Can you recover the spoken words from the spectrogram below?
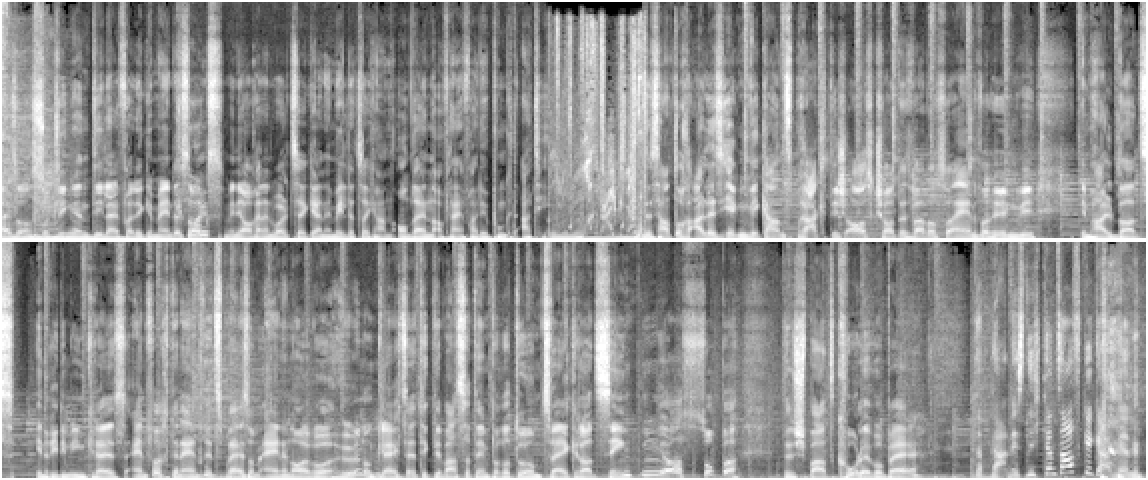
Also, so klingen die Live-Radio-Gemeindesongs. Wenn ihr auch einen wollt, sehr gerne. Meldet euch an. Online auf liveradio.at. Das hat doch alles irgendwie ganz praktisch ausgeschaut. Das war doch so einfach irgendwie im Hallbad in Ried im Innkreis. Einfach den Eintrittspreis um einen Euro erhöhen und gleichzeitig die Wassertemperatur um zwei Grad senken. Ja, super. Das spart Kohle, wobei Der Plan ist nicht ganz aufgegangen.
